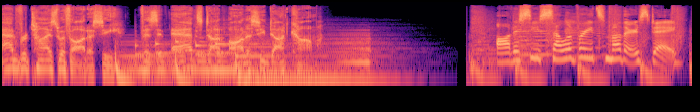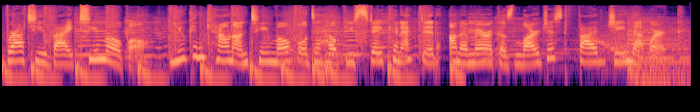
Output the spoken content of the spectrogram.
Advertise with Audacy. Visit ads.audacy.com. Audacy celebrates Mother's Day, brought to you by T Mobile. You can count on T Mobile to help you stay connected on America's largest 5G network.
